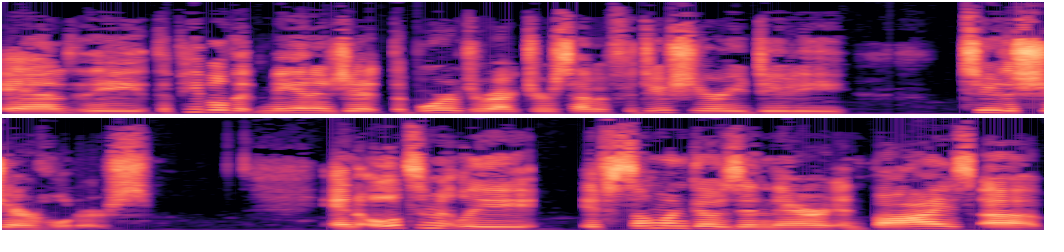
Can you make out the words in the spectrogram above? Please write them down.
and the the people that manage it, the board of directors, have a fiduciary duty to the shareholders. And ultimately, if someone goes in there and buys up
